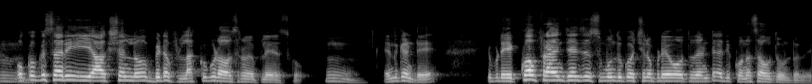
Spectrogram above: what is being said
Hmm. ఒక్కొక్కసారి ఈ ఆక్షన్లో బిట్ ఆఫ్ లక్ కూడా అవసరమే ప్లేయర్స్కు. Hmm. ఎందుకంటే ఇప్పుడు ఎక్కువ ఫ్రాంచైజెస్ ముందుకు వచ్చినప్పుడు ఏమవుతుందంటే అది కొనసాగుతూ ఉంటుంది.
